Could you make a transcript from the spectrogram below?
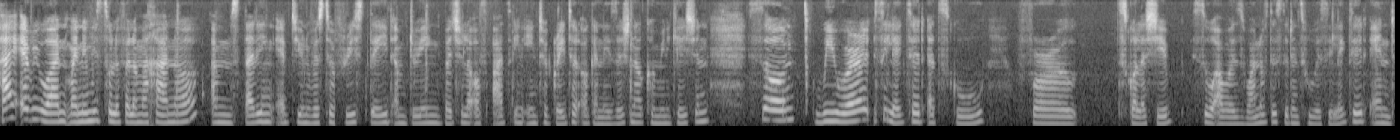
Hi everyone, my name is Tsholofelo Magano. I'm studying at University of Free State. I'm doing Bachelor of Arts in Integrated Organizational Communication. So we were selected at school for scholarship so i was one of the students who were selected and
